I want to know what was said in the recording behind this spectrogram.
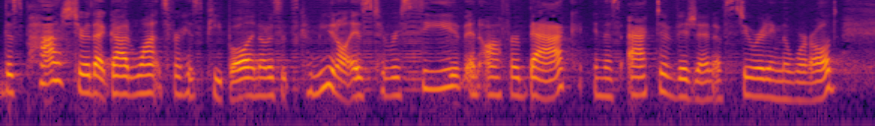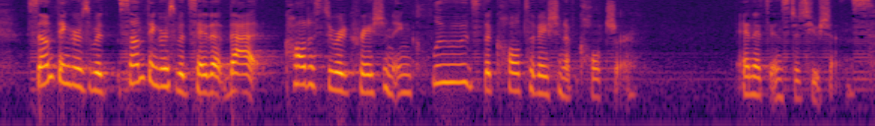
this posture that God wants for his people, and notice it's communal, is to receive and offer back in this active vision of stewarding the world. Some thinkers would, some thinkers would say that that call to steward creation includes the cultivation of culture and its institutions.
